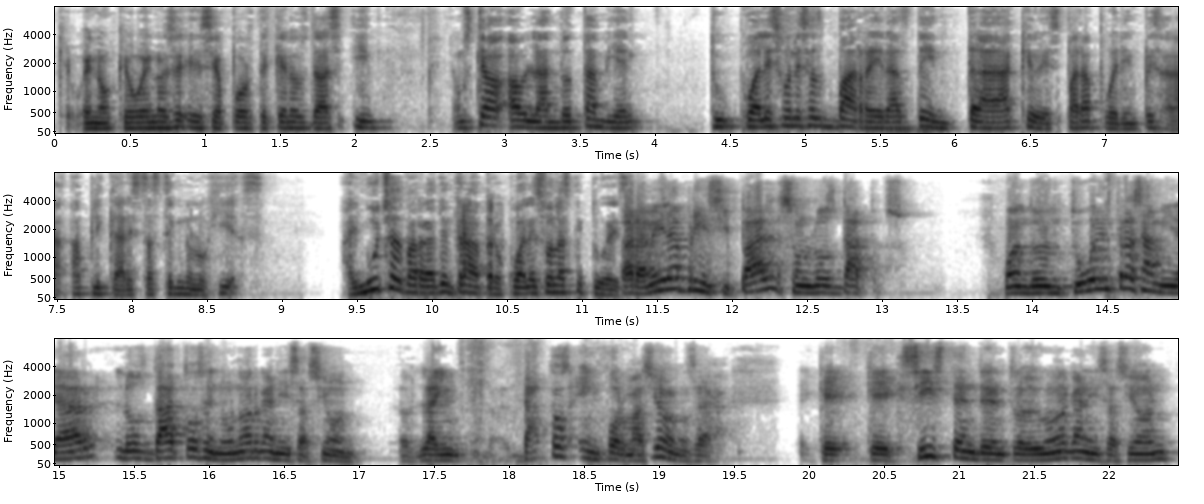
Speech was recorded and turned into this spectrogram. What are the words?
Qué bueno, qué bueno ese, aporte que nos das. Y vamos que hablando también, tú, ¿cuáles son esas barreras de entrada que ves para poder empezar a aplicar estas tecnologías? Hay muchas barreras de entrada, pero ¿cuáles son las que tú ves? Para mí la principal son los datos. Cuando tú entras a mirar los datos en una organización, datos e información, o sea, que, existen dentro de una organización,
